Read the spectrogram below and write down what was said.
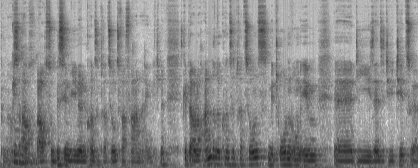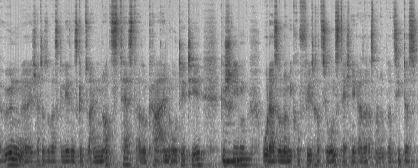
Genau, genau. ist auch, auch so ein bisschen wie ein Konzentrationsverfahren eigentlich. Ne? Es gibt auch noch andere Konzentrationsmethoden, um eben äh, die Sensitivität zu erhöhen. Äh, ich hatte sowas gelesen, es gibt so einen NOTS-Test, also K-N-O-T-T geschrieben mhm. oder so eine Mikrofiltrationstechnik, also dass man im Prinzip das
